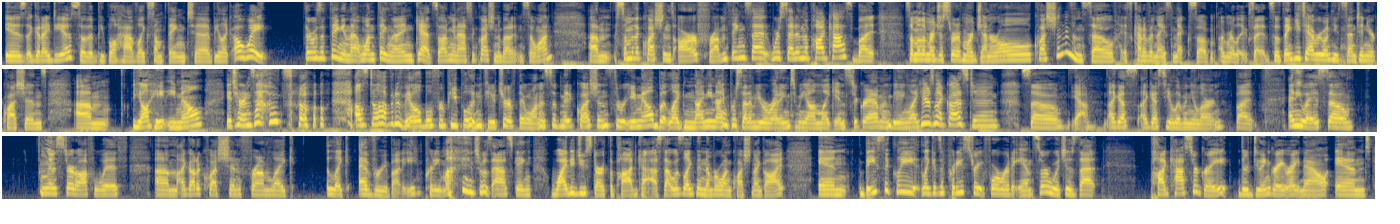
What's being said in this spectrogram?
is a good idea so that people have like something to be like, "Oh wait, there was a thing in that one thing that I didn't get, so I'm going to ask a question about it and so on. Um, some of the questions are from things that were said in the podcast, but some of them are just sort of more general questions, and so it's kind of a nice mix. So I'm, I'm really excited. So thank you to everyone who sent in your questions. Um, y'all hate email, it turns out. So I'll still have it available for people in future if they want to submit questions through email. But like 99% of you are writing to me on like Instagram and being like, here's my question. So yeah, I guess, I guess you live and you learn. But anyway, so I'm going to start off with um, I got a question from like like everybody pretty much was asking why did you start the podcast? That was like the number one question i got. And basically like it's a pretty straightforward answer which is that podcasts are great. They're doing great right now. And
